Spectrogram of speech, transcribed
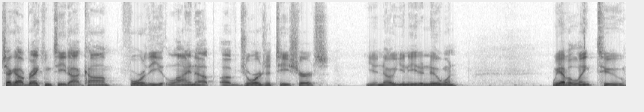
Check out breakingt.com for the lineup of Georgia t-shirts. You know you need a new one. We have a link to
